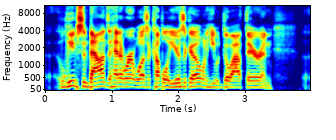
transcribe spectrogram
uh, leaps and bounds ahead of where it was a couple of years ago when he would go out there and uh,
